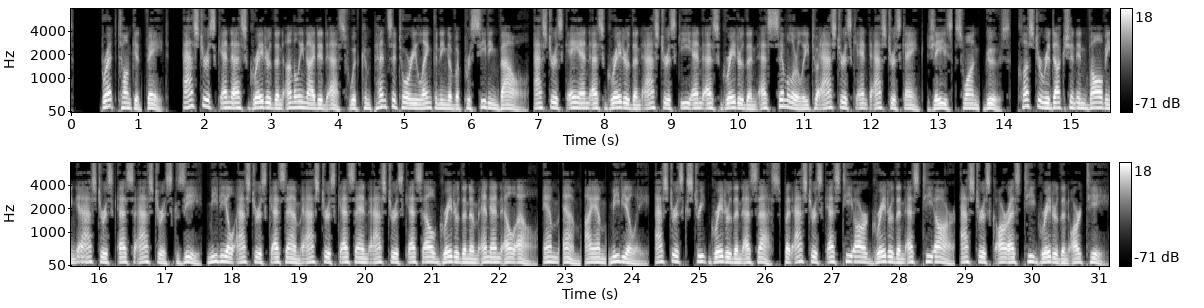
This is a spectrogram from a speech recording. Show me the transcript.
Brett Tonkad fate. Asterisk ns greater than unlenited s with compensatory lengthening of a preceding vowel. Asterisk ans greater than asterisk ens greater than s similarly to asterisk ant asterisk ank, jays swan goose. Cluster reduction involving asterisk s asterisk z medial asterisk sm asterisk sn asterisk sl greater than m nnll m m im medially asterisk street greater than ss but asterisk str greater than str asterisk rst greater than rt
